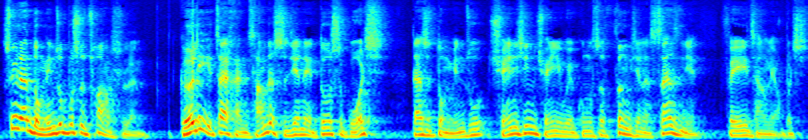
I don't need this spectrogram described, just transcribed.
虽然董明珠不是创始人，格力在很长的时间内都是国企，但是董明珠全心全意为公司奉献了三十年，非常了不起。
